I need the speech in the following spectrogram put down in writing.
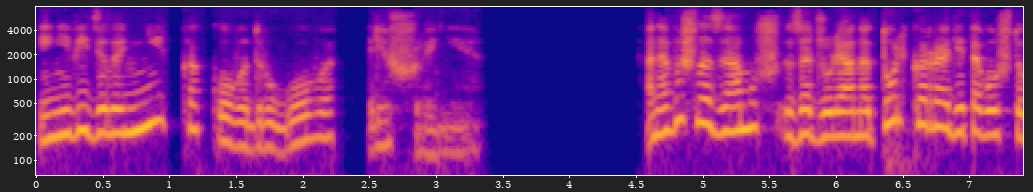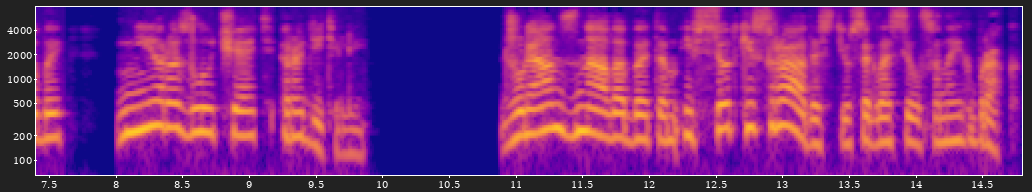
и не видела никакого другого решения. Она вышла замуж за Джулиана только ради того, чтобы не разлучать родителей. Джулиан знал об этом и все-таки с радостью согласился на их брак.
